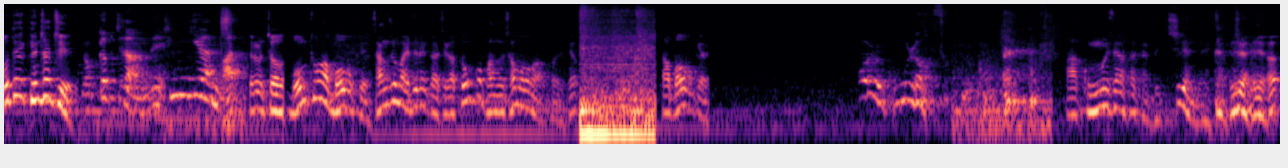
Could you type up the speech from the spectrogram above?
어때 괜찮지? 역겹진 않은데 신기한 맛. 그럼 저 몸통 한번 먹어볼게요 장주 말 들으니까 제가 똥꼬 방금 처먹은 거 같거든요 자 먹어볼게요 어휴, 국물 나왔어. 아 국물 생각하니까 미치겠네 잠시만요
